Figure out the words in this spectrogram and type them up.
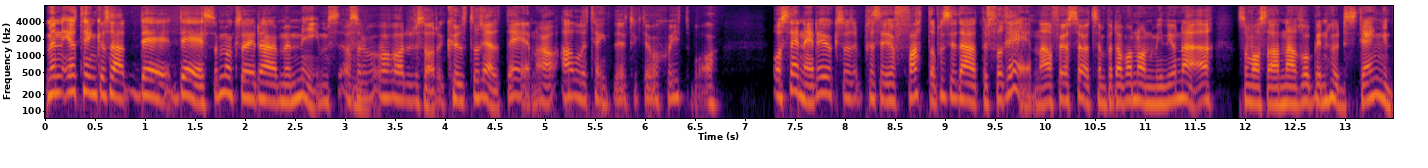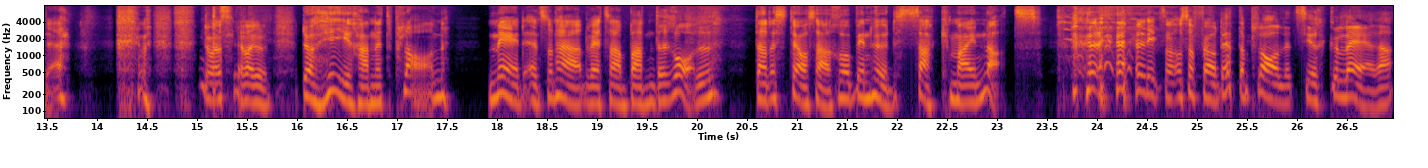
Men jag tänker så här, det, det som också är det här med memes, alltså, vad var det du sa, kulturellt det är, jag har aldrig tänkt det, jag tyckte det var skitbra. Och sen är det ju också, precis, jag fattar precis det här att det förenar, för jag såg till exempel, det var någon miljonär som var så här, när Robin Hood stängde, det var så då hyr han ett plan med en sån här, du vet, så här banderoll, där det står så här, Robin Hood, suck my nuts. liksom, och så får detta planet cirkulera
